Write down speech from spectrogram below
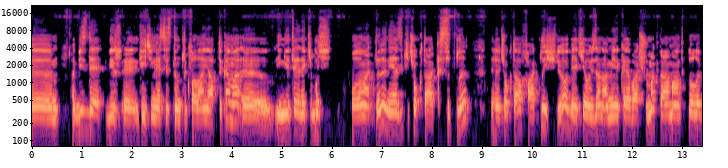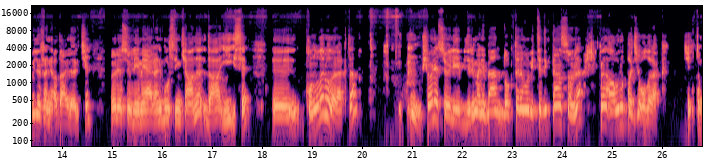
E, biz de bir e, teaching assistant'lık falan yaptık ama e, İngiltere'deki burs olanakları ne yazık ki çok daha kısıtlı, e, çok daha farklı işliyor. Belki o yüzden Amerika'ya başvurmak daha mantıklı olabilir hani adaylar için. Öyle söyleyeyim eğer hani burs imkanı daha iyi ise. E, konular olarak da şöyle söyleyebilirim. Hani ben doktoramı bitirdikten sonra ben Avrupacı olarak çıktım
